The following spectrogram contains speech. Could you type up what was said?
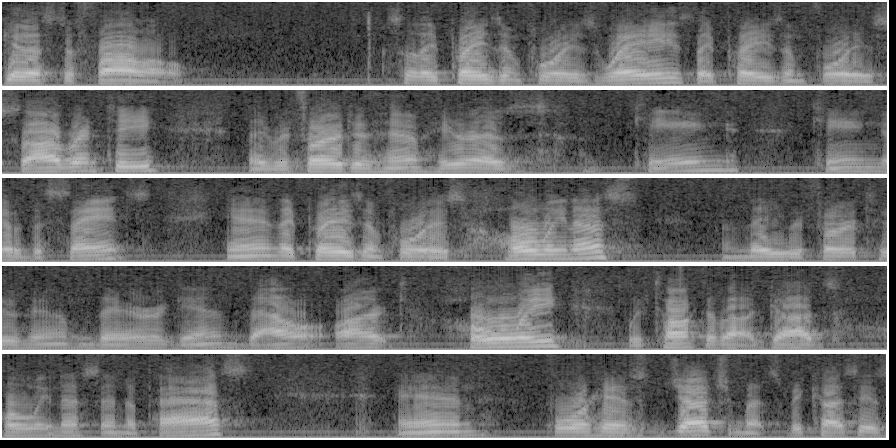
get us to follow. So they praise him for his ways. They praise him for his sovereignty. They refer to him here as King, King of the saints, and they praise him for his holiness, and they refer to him there again, thou art holy. We've talked about God's holiness in the past, and for his judgments, because his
